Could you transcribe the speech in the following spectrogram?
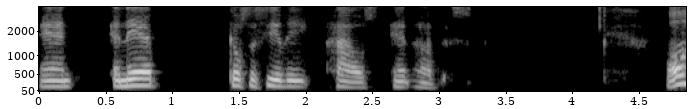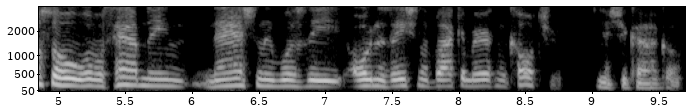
and Aneb Kgositsile House, and others. Also, what was happening nationally was the Organization of Black American Culture in Chicago,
